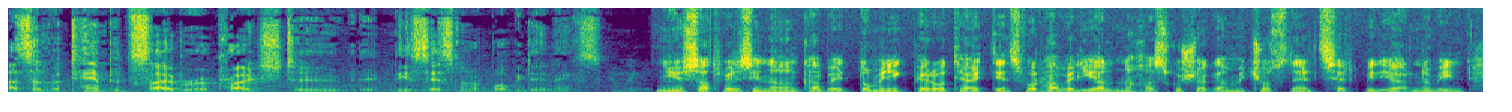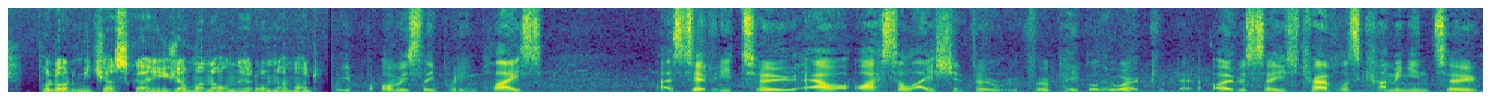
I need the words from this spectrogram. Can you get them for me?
a sort of a tempered, sober approach to the assessment of what we do next. Նյու Սաութ Ուելսի նահանգապետ Դոմինիկ Պերոտի այդտենց որ հավելյալ նախասկուշական միջոցներ ցերկ պիտի առնվին բոլոր միջազգային ժամանողներուն համար We've obviously put in place a 72 hour isolation for, for people who are overseas travellers coming into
